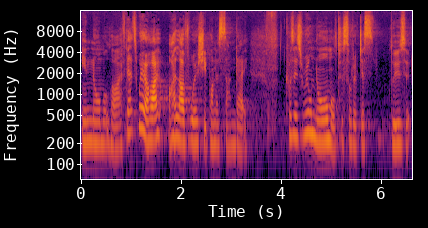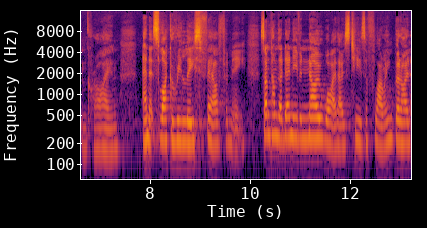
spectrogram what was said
in normal life. That's where I, I love worship on a Sunday because it's real normal to sort of just lose it and cry and and it's like a release valve for me. Sometimes I don't even know why those tears are flowing, but I,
